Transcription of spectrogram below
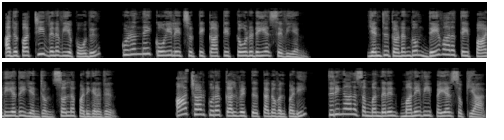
அது பற்றி வினவிய போது குழந்தை கோயிலைச் சுட்டிக்காட்டித் தோடுடைய செவியன். என்று தொடங்கும் தேவாரத்தை பாடியது என்றும் சொல்லப்படுகிறது. ஆச்சார்புறக் கல்வெட்டு தகவல்படி திருஞான சம்பந்தரின் மனைவி பெயர் சொக்கியார்.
